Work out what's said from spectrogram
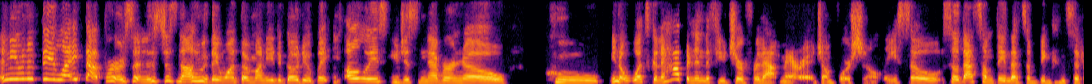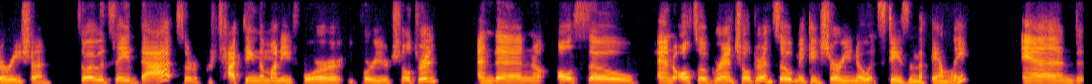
And even if they like that person, it's just not who they want their money to go to. But always, you just never know who, you know, what's going to happen in the future for that marriage, unfortunately. So, so that's something that's a big consideration. So I would say that sort of protecting the money for for your children, and then also and also grandchildren. So making sure you know it stays in the family. And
